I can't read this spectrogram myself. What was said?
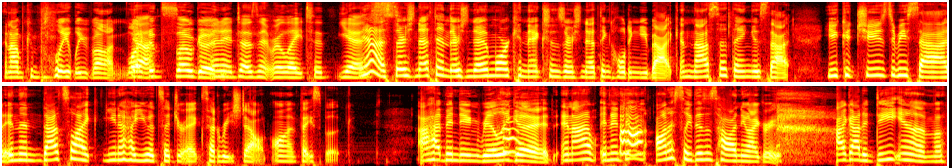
and I'm completely fine. Like Yeah. it's so good. and it doesn't relate to yes Yes, there's nothing, there's no more connections, there's nothing holding you back. And that's the thing is that you could choose to be sad. And then that's like, you know how you had said your ex had reached out on Facebook. I had been doing really good. And I, and it didn't, honestly, this is how I knew I grew. I got a DM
